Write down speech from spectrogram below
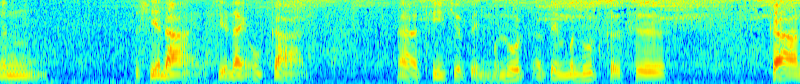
นั้นเสียดายเสียดายโอกาสที่จะเป็นมนุษย์เป็นมนุษย์ก็คือการ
